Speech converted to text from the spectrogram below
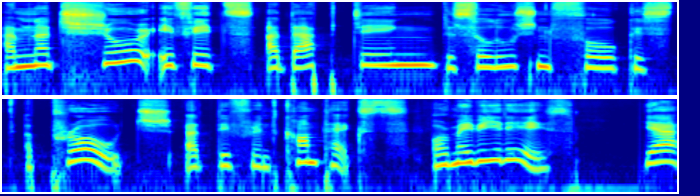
I'm not sure if it's adapting the solution focused approach at different contexts, or maybe it is. Yeah,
